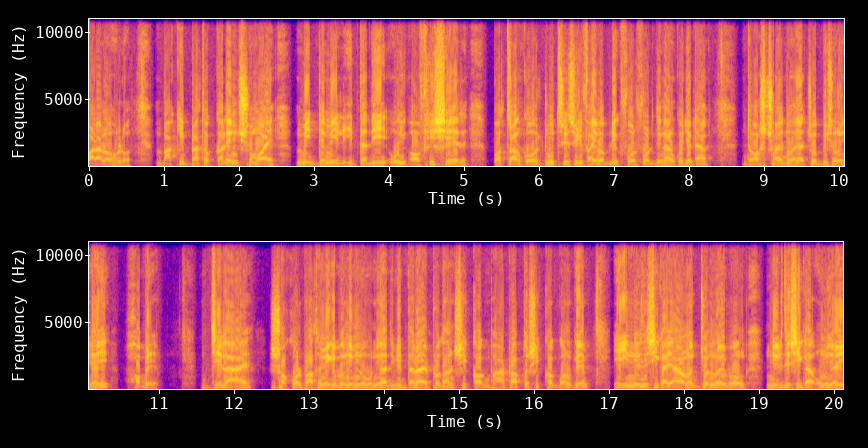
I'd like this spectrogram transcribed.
বাড়ানো হলো। বাকি প্রাতকালীন সময়, মিড ডে মিল ইত্যাদি, ওই অফিসের পত্রাঙ্ক two three three five oblique four four দিনাঙ্ক যেটা দশ ছয় দু অনুযায়ী হবে। জেলায় সকল প্রাথমিক এবং নিম্ন বুনিয়াদী বিদ্যালয়ের প্রধান শিক্ষক, ভারপ্রাপ্ত শিক্ষকগণকে এই নির্দেশিকা জানানোর জন্য এবং নির্দেশিকা অনুযায়ী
